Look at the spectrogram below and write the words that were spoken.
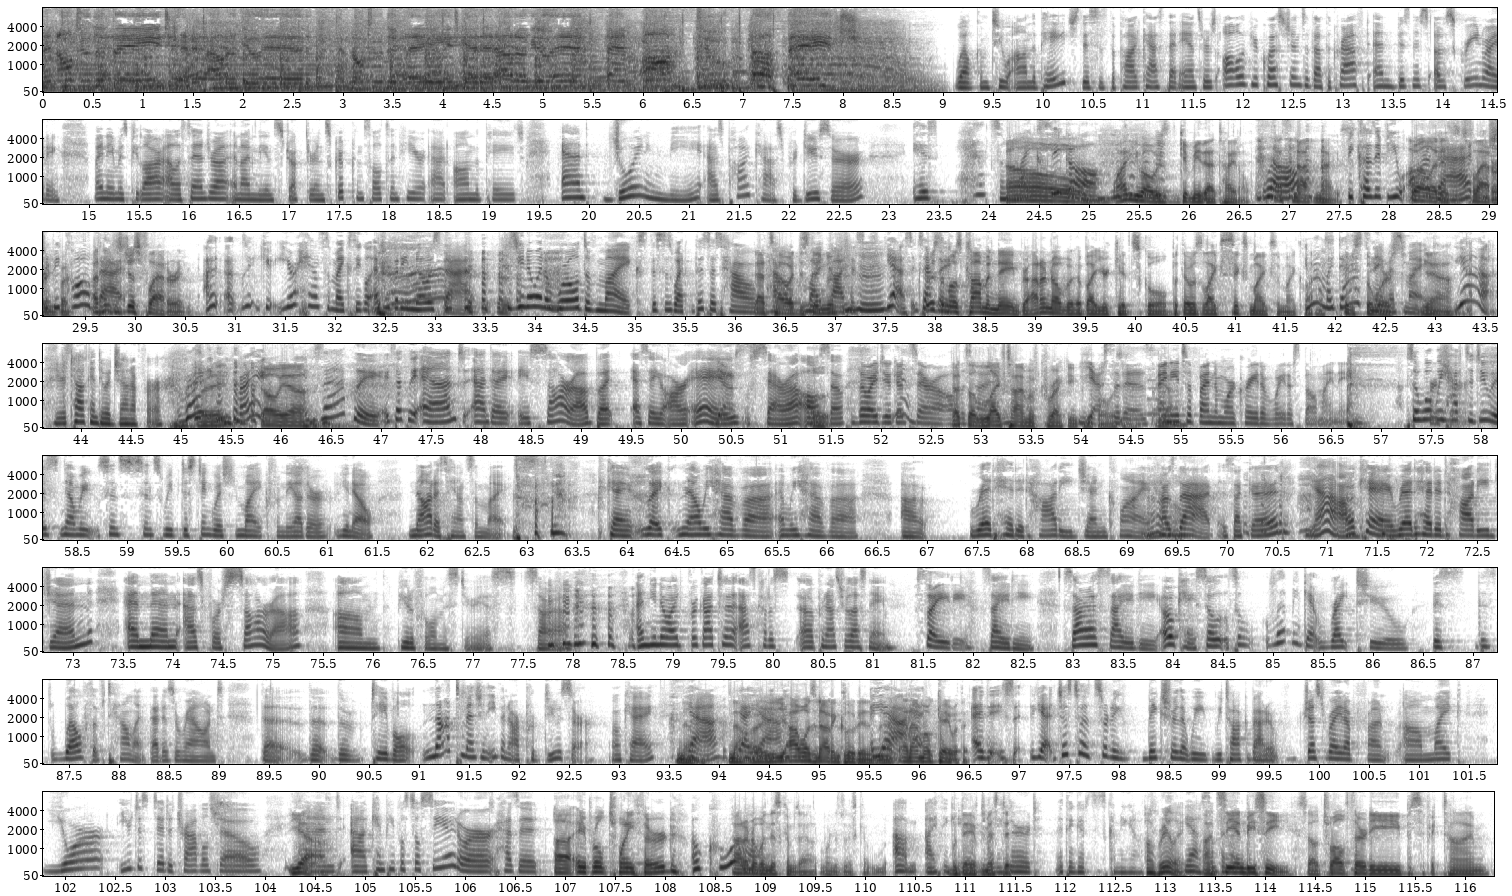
and onto the page. Get it out of your head and onto the page. Get it out of your head and onto the page. Welcome to On the Page. This is the podcast that answers all of your questions about the craft and business of screenwriting. My name is Pilar Alessandra, and I'm the instructor and script consultant here at On the Page. And joining me as podcast producer is handsome Mike oh, Siegel. why do you always give me that title? Well, That's not nice. Because if you are well, it is. that, It's flattering, you should be but called I that. think it's just flattering. I, I, you- you're handsome, Mike Siegel. Everybody knows that because you know, in a world of Mikes, this is what this is how That's how it Mike got his. distinguishes? Yes, exactly. was the most common name. I don't know about your kid's school, but there was like six Mikes in my class. You know, my It was dad's the name worst. is Mike. Yeah. yeah. You're talking to a Jennifer. Right, Right? right. Oh, yeah. Exactly, exactly. And and a, a Sarah, but S A R A, Yes. Sarah also. Though I do get Sarah all That's the a time. Lifetime of correcting people. Yes, it isn't is. Yeah. I need to find a more creative way to spell my name. So what For we sure. have to do is now we since since we've distinguished Mike from the other, you know, not as handsome Mikes. okay, like now we have uh, and we have uh, uh, redheaded hottie Jen Klein. How's Oh. that? Is that good? Yeah. Okay, redheaded hottie Jen, and then as for Sara, um, beautiful, mysterious Sara. and you know, I forgot to ask how to uh, pronounce your last name. Saedi. Saedi, Sara Saedi. Okay, so so let me get right to this this wealth of talent that is around the the the table. Not to mention even our producer. Okay, No, yeah, no, yeah, yeah. I was not included in that, and I'm okay with it. and yeah, just to sort of make sure that we we talk about it just right up front, um, Mike. You're you just did a travel show, Yeah. And uh, can people still see it, or has it? Uh, April 23rd. Oh, cool. I don't know when this comes out. When does this come? Um, I think Would they have missed it? I think it's coming out. Oh, really? Yeah, On something like- CNBC. So 12:30 Pacific time.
